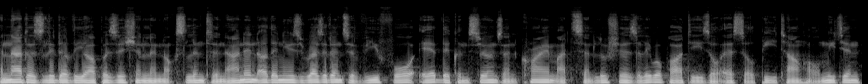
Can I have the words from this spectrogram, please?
And that was leader of the opposition, Lennox Linton. And in other news, residents of Vieux Fort aired their concerns on crime at St. Lucia's Labour Party's or SLP town hall meeting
